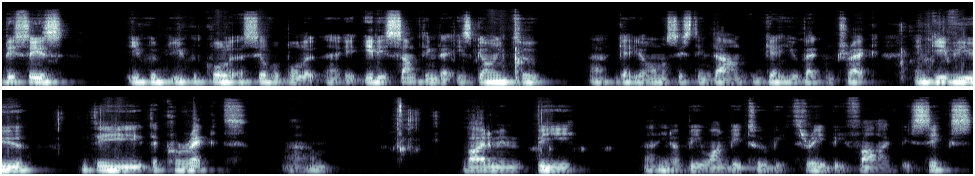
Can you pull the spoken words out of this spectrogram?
this is you could you could call it a silver bullet. Uh, it, it is something that is going to uh, get your homocysteine down, get you back on track, and give you the the correct um, vitamin B, uh, you know, B1, B2, B3, B5, B6.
